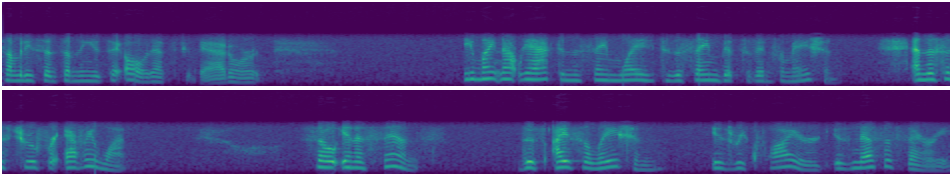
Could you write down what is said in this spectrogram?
somebody said something, you'd say, "Oh, that's too bad," or you might not react in the same way to the same bits of information. And this is true for everyone. So, in a sense, this isolation is required, is necessary,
